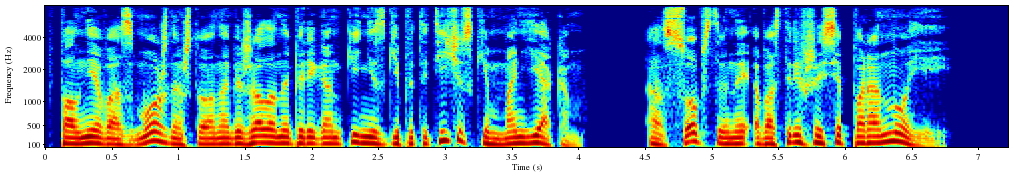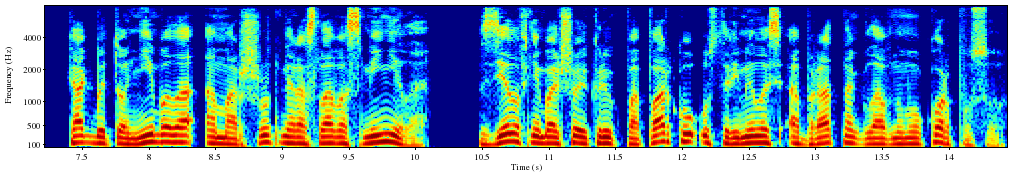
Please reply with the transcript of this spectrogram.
Вполне возможно, что она бежала на перегонки не с гипотетическим маньяком, а собственной обострившейся паранойей. Как бы то ни было, а маршрут Мирослава сменила. Сделав небольшой крюк по парку, устремилась обратно к главному корпусу.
